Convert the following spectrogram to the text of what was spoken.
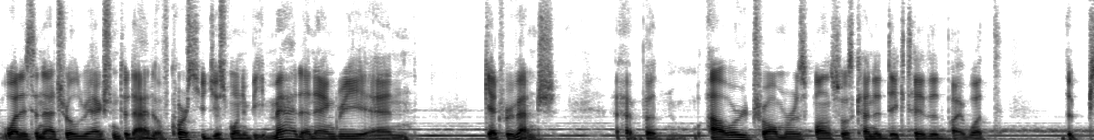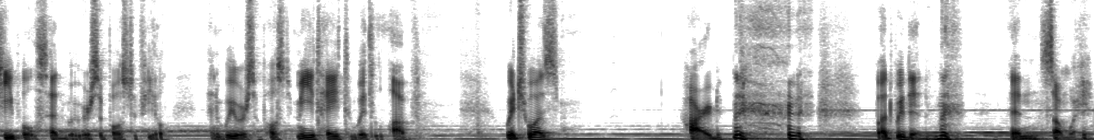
what is the natural reaction to that? Of course, you just want to be mad and angry and get revenge. Uh, but our trauma response was kind of dictated by what the people said we were supposed to feel. And we were supposed to meet hate with love, which was hard, but we did in some way.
